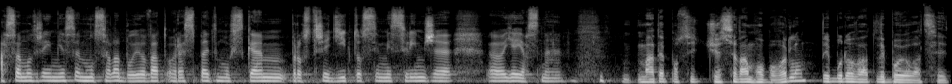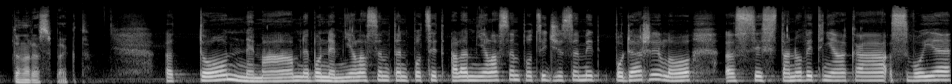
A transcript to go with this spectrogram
a samozřejmě jsem musela bojovat o respekt v mužském prostředí, to si myslím, že je jasné. Máte pocit, že se vám ho povedlo vybudovat, vybojovat si ten respekt? To nemám, nebo neměla jsem ten pocit, ale měla jsem pocit, že se mi podařilo eh, si stanovit nějaká svoje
